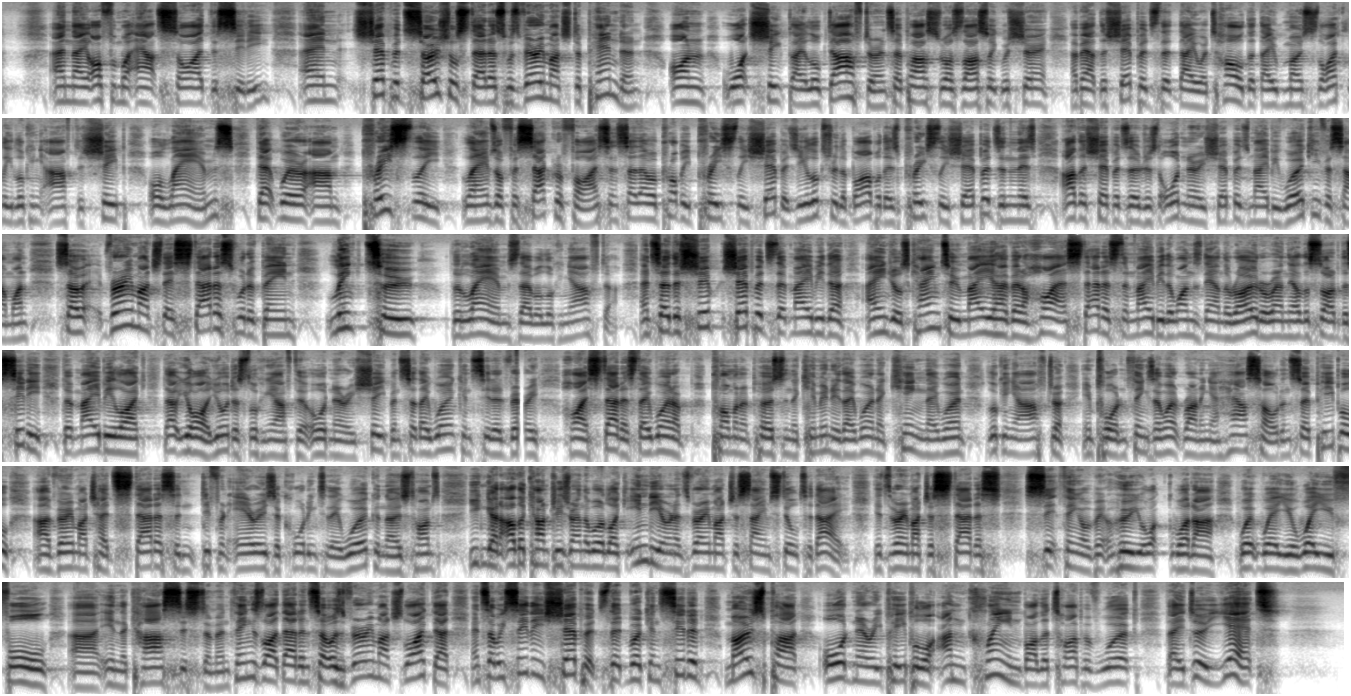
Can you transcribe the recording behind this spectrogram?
and they often were outside the city. And shepherds' social status was very much dependent on what sheep they looked after. And so, Pastor Ross last week was sharing about the shepherds that they were told that they were most likely looking after sheep or lambs that were um, priestly lambs or for sacrifice. And so, they were probably priestly shepherds. You look through the Bible, there's priestly shepherds, and then there's other shepherds that are just ordinary shepherds, maybe working for someone. So, very much their status would have been linked to the lambs they were looking after. And so the shepherds that maybe the angels came to may have had a higher status than maybe the ones down the road or around the other side of the city that may be like, you're, you're just looking after ordinary sheep. And so they weren't considered very high status. They weren't a prominent person in the community. They weren't a king. They weren't looking after important things. They weren't running a household. And so people uh, very much had status in different areas according to their work in those times. You can go to other countries around the world like India and it's very much a same still today. It's very much a status thing of who you, what, what are, where you, where you fall uh, in the caste system and things like that. And so it was very much like that. And so we see these shepherds that were considered most part ordinary people or unclean by the type of work they do. Yet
